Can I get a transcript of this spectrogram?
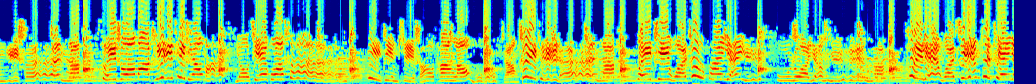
育恩呐。虽说马脾气刁蛮，有些过分，毕竟是高堂老母长辈之人呐。为妻我这番言语。不若应允呐，虽连我行至天涯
